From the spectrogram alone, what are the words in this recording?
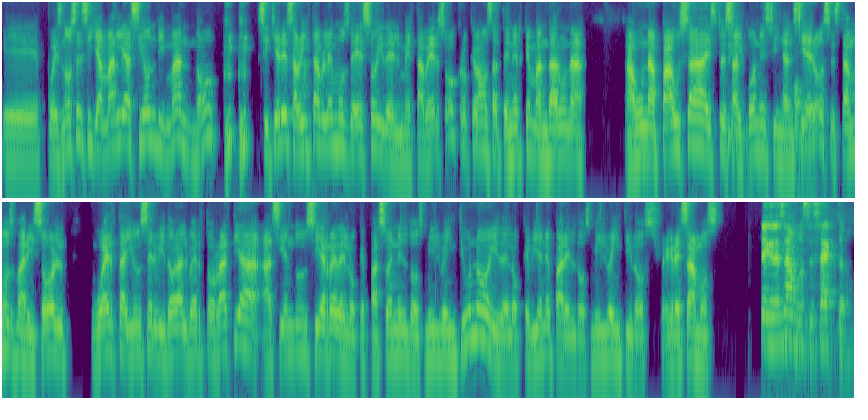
eh, pues no sé si llamarle así on demand, ¿no? si quieres, ahorita hablemos de eso y del metaverso. Creo que vamos a tener que mandar una, a una pausa. Esto es Halcones Financieros. Estamos Marisol Huerta y un servidor Alberto Ratia haciendo un cierre de lo que pasó en el 2021 y de lo que viene para el 2022. Regresamos. Regresamos, exacto.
